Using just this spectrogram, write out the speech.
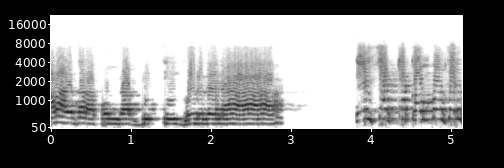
আমার দ্বারা পুনরাবৃত্তি ঘটবে না। এই চারটা কম্পালসারি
